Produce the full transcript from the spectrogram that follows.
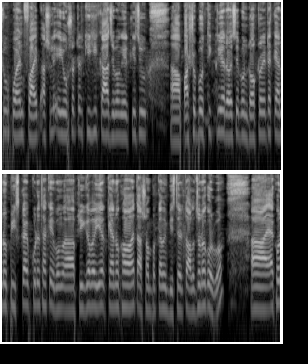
টু পয়েন্ট ফাইভ আসলে এই ওষুধটার কী কী কাজ এবং এর কিছু পার্শ্ব প্রতিক্রিয়া রয়েছে এবং ডক্টর এটা কেন প্রিসক্রাইব করে থাকে এবং প্রিগাবা ইয়ার কেন খাওয়া হয় তার সম্পর্কে আমি বিস্তারিত আলোচনা করব। এখন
